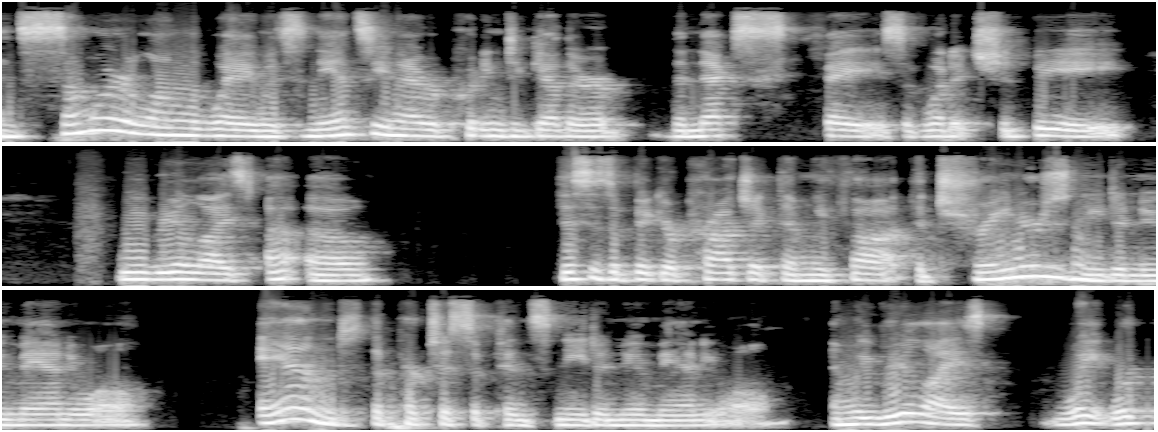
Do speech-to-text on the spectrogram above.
And somewhere along the way, was Nancy and I were putting together the next phase of what it should be, we realized, uh oh, this is a bigger project than we thought. The trainers need a new manual and the participants need a new manual. And we realized, wait, we're,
